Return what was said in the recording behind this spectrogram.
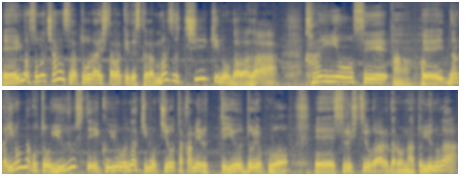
えー、今そのチャンスが到来したわけですから、まず地域の側が寛容性、えー、なんかいろんなことを許していくような気持ちを高めるっていう努力を、えー、する必要があるだろうなというのが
